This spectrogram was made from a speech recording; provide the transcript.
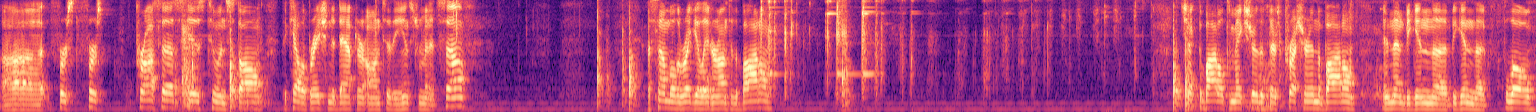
uh, first first process is to install the calibration adapter onto the instrument itself. Assemble the regulator onto the bottle. Check the bottle to make sure that there's pressure in the bottle and then begin the begin the flow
